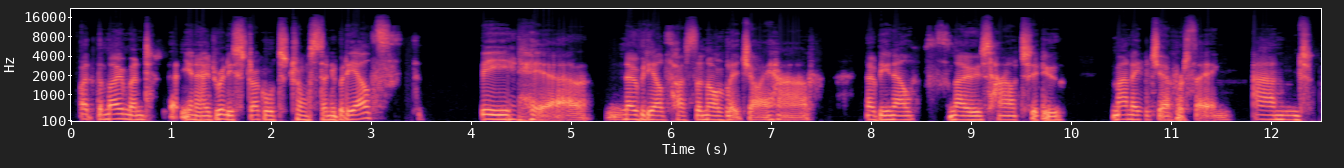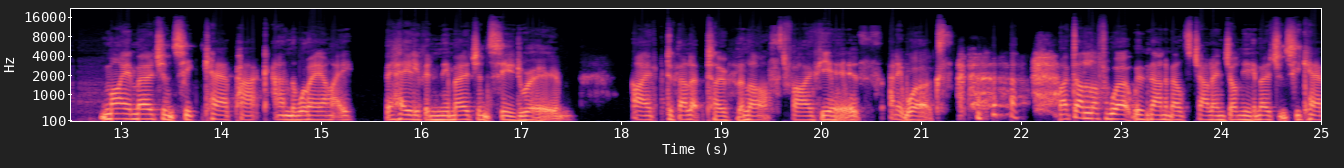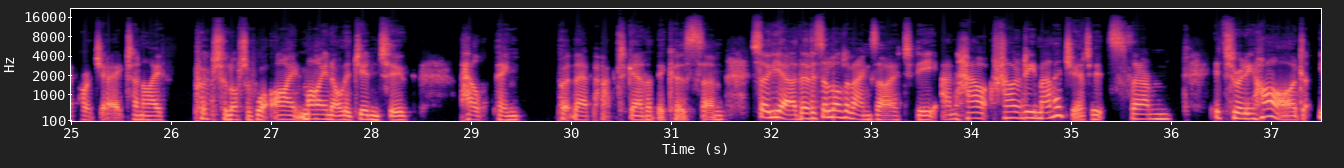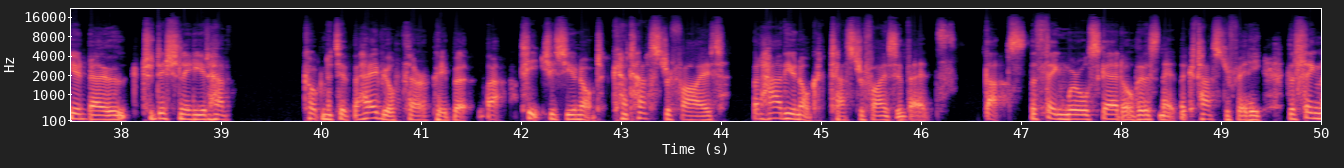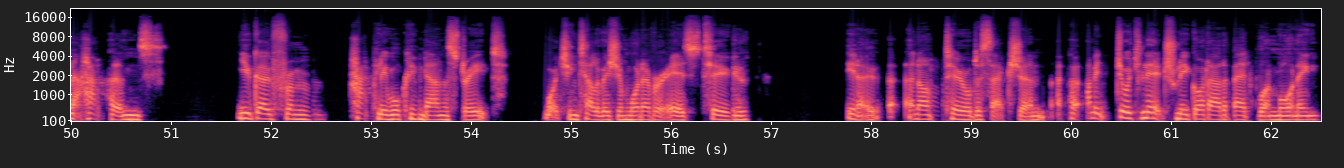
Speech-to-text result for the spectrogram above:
at the moment, you know, I'd really struggled to trust anybody else to be here. Nobody else has the knowledge I have. Nobody else knows how to manage everything. And my emergency care pack and the way I behave in the emergency room I've developed over the last five years and it works. I've done a lot of work with Annabelle's Challenge on the emergency care project and I've put a lot of what I, my knowledge into helping put their pack together because, um, so yeah, there's a lot of anxiety and how, how do you manage it? It's, um, it's really hard. You know, traditionally you'd have cognitive behavioral therapy, but that teaches you not to catastrophize but how do you not catastrophize events? That's the thing we're all scared of, isn't it? The catastrophe, the thing that happens. You go from happily walking down the street, watching television, whatever it is, to, you know, an arterial dissection. I mean, George literally got out of bed one morning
